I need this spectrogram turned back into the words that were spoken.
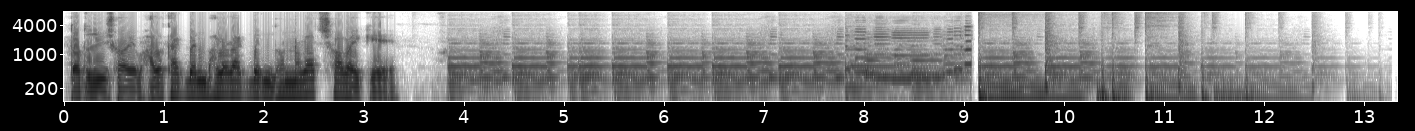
ততদিন সবাই ভালো থাকবেন ভালো রাখবেন। ধন্যবাদ সবাইকে।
